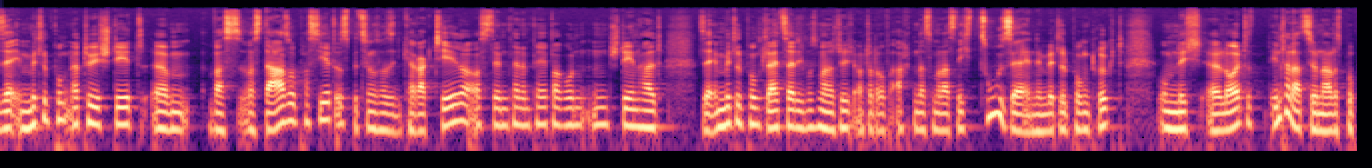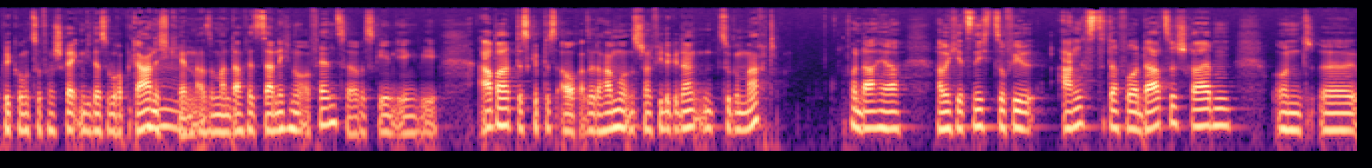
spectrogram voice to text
sehr im Mittelpunkt natürlich steht, ähm, was, was da so passiert ist, beziehungsweise die Charaktere aus den Pen and Paper Runden stehen halt sehr im Mittelpunkt. Gleichzeitig muss man natürlich auch darauf achten, dass man das nicht zu sehr in den Mittelpunkt rückt, um nicht äh, Leute, internationales Publikum zu verschrecken, die das überhaupt gar nicht mhm. kennen. Also man darf jetzt da nicht nur auf Fanservice gehen irgendwie. Aber das gibt es auch. Also da haben wir uns schon viele Gedanken zu gemacht. Von daher habe ich jetzt nicht so viel Angst davor, da zu schreiben. Und äh,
